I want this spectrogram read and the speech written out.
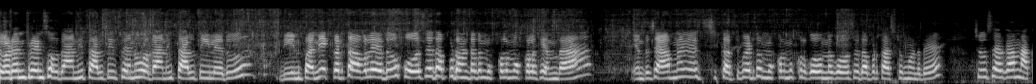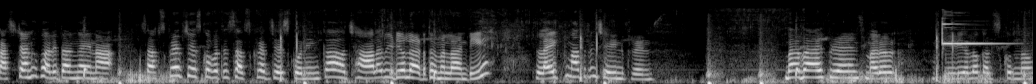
చూడండి ఫ్రెండ్స్ ఒక దానికి తల తీసాను ఒక దానికి తల తీయలేదు. దీని పని ఎక్కడ తవ్వలేదు. కోసేటప్పుడు ఉంటుంది ముక్కలు ముక్కల కింద. ఇంత చేపనే కత్తి పెడితే ముక్కలు ముక్కలు కింద కోసేటప్పుడు కష్టం ఉండదు. చూసారు కానీ నా కష్టానికి ఫలితంగా అయినా సబ్స్క్రైబ్ చేసుకోకపోతే సబ్స్క్రైబ్ చేసుకొని ఇంకా చాలా వీడియోలు ఆడతాం ఇలాంటి. లైక్ మాత్రం చేయండి ఫ్రెండ్స్ బాయ్ బాయ్ ఫ్రెండ్స్ మరో వీడియోలో కలుసుకుందాం.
